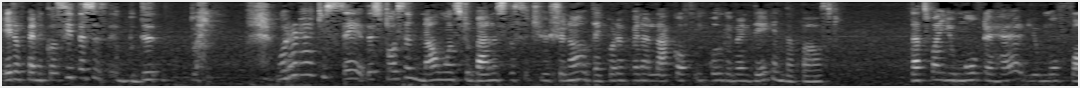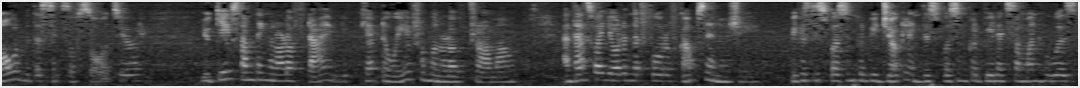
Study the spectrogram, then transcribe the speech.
Eight of Pentacles. See, this is... The, what did I just say? This person now wants to balance the situation out. There could have been a lack of equal give and take in the past. That's why you moved ahead. You moved forward with the Six of Swords here. You gave something a lot of time. You kept away from a lot of drama. And that's why you're in that Four of Cups energy. Because this person could be juggling. This person could be like someone who is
